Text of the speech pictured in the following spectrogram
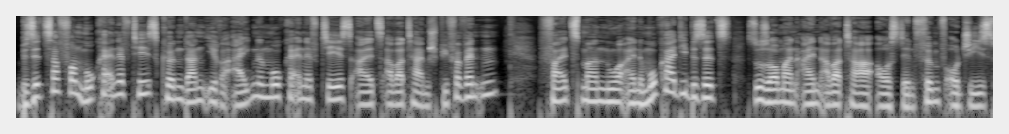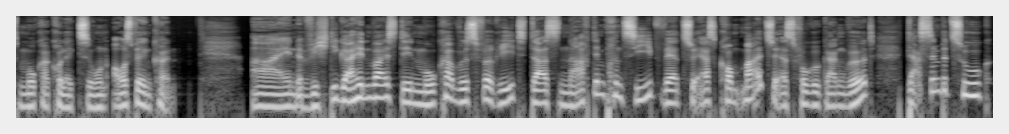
Besitzer von Mocha-NFTs können dann ihre eigenen Mocha-NFTs als Avatar im Spiel verwenden. Falls man nur eine Mocha-ID besitzt, so soll man einen Avatar aus den fünf OGs Mocha-Kollektion auswählen können. Ein wichtiger Hinweis, den Mochaverse verriet, dass nach dem Prinzip, wer zuerst kommt, mal zuerst vorgegangen wird, das in Bezug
